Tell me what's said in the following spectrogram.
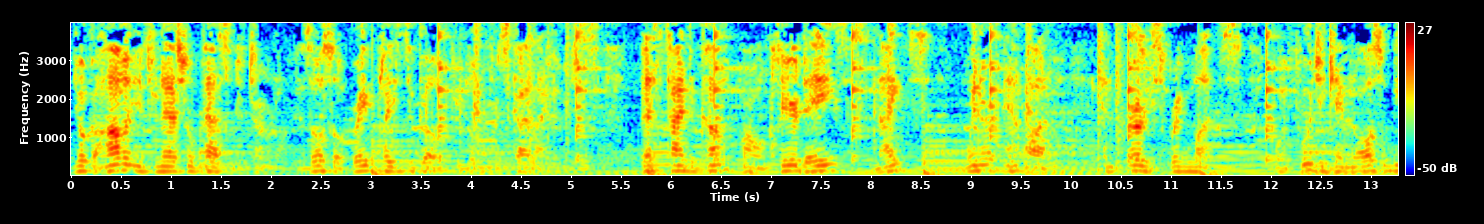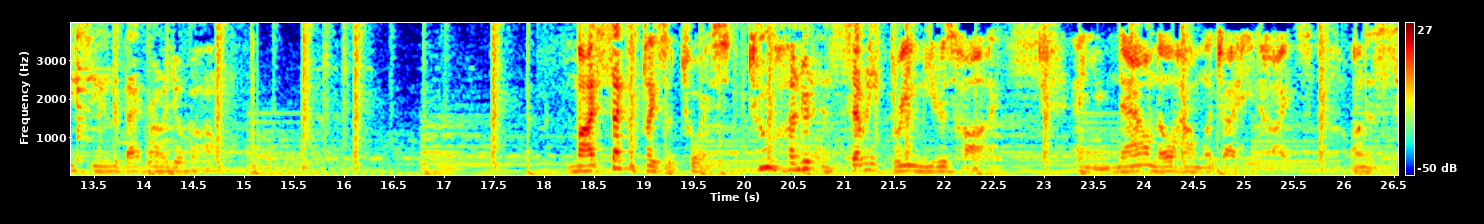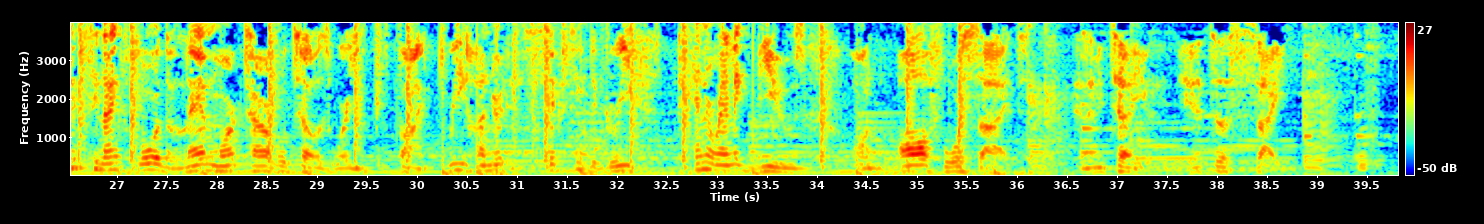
Yokohama International Passenger Terminal is also a great place to go if you're looking for skyline images. Best time to come are on clear days, nights, winter and autumn, and early spring months when Fuji can also be seen in the background of Yokohama. My second place of choice, 273 meters high. And you now know how much I hate heights. On the 69th floor the Landmark Tower Hotel is where you can find 360 degree panoramic views on all four sides. And let me tell you, it's a sight.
